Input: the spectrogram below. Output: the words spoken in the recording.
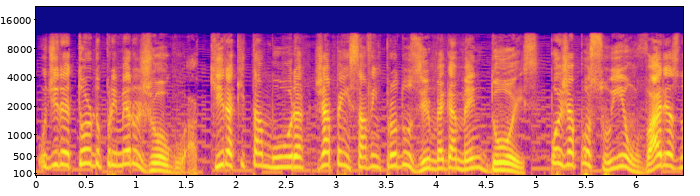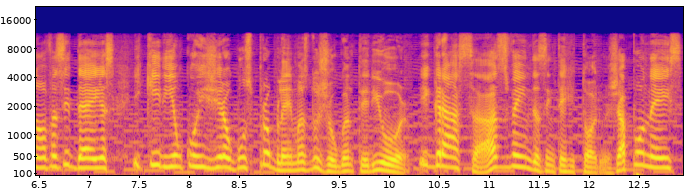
O diretor do primeiro jogo, Akira Kitamura, já pensava em produzir Mega Man 2, pois já possuíam várias novas ideias e queriam corrigir alguns problemas do jogo anterior. E graças às vendas em território japonês,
